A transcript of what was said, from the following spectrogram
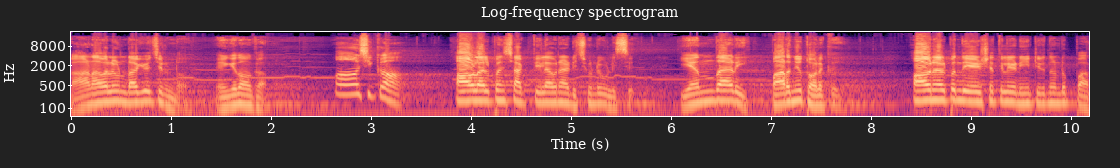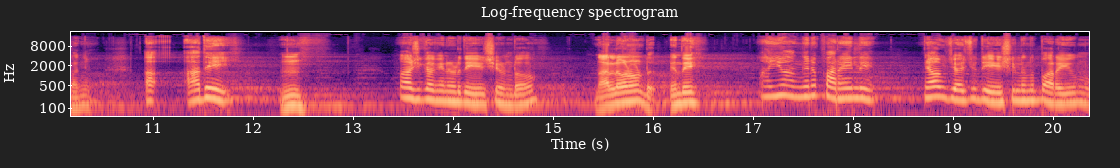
കാണാവല ഉണ്ടാക്കി വെച്ചിട്ടുണ്ടോ? എങ്കിൽ നോക്കാം. ആഷിക്ക അവൾ അല്പം ശക്തിയിൽ അവൻ അടിച്ചുകൊണ്ട് വിളിച്ച് എന്താടി പറഞ്ഞു തൊലക്ക്? അവനൽപ്പം ദേഷ്യത്തിൽ എണീറ്റിരുന്നുകൊണ്ട് പറഞ്ഞു "അ- അതേ. ആഷിക്ക അങ്ങനെ ഒരു ദേഷ്യമുണ്ടോ? നല്ലോണം ഉണ്ട് എന്തേ? അയ്യോ അങ്ങനെ പറയല്ലേ. ഞാൻ വിചാരിച്ചു ദേഷ്യമില്ലെന്ന് പറയുന്നു.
